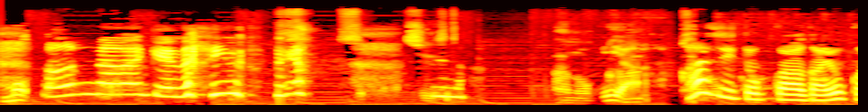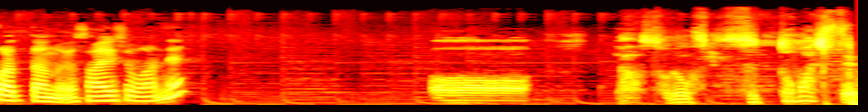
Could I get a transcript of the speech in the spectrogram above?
そんなわけない素晴らしいですあの、いや。家事とかが良かったのよ、最初はね。ああ、いや、それをすっ飛ばして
